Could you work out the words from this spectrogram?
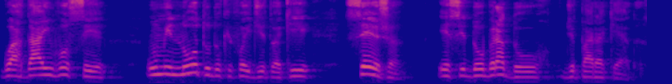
guardar em você um minuto do que foi dito aqui, seja esse dobrador de paraquedas.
